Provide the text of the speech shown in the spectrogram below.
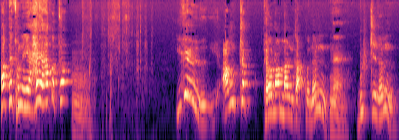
박 대통령이 하야하겠죠? 음. 이게 양적 변화만 갖고는 네. 물질은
